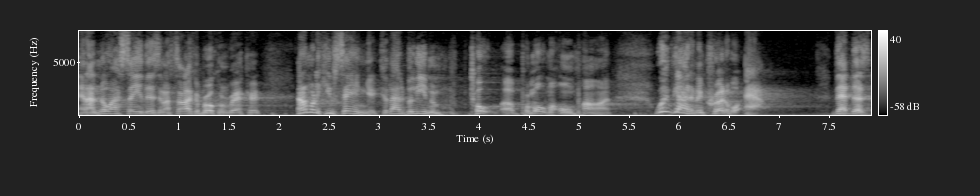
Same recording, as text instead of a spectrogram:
and I know I say this and I sound like a broken record, and I'm going to keep saying it because I believe in to, uh, promote my own pond. We've got an incredible app that does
